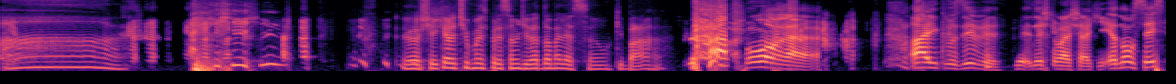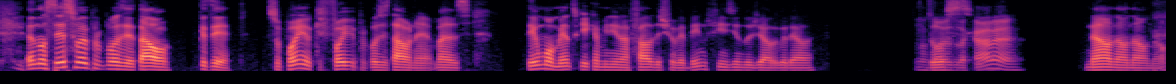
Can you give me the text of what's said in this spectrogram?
Ah! Eu achei que era tipo uma expressão direto da malhação, que barra. Porra! Ah, inclusive, de- deixa eu achar aqui. Eu não sei se, eu não sei se foi proposital. Quer dizer, suponho que foi proposital, né? Mas tem um momento aqui que a menina fala, deixa eu ver, bem no finzinho do diálogo dela. Nos olhos da Doce. cara? Não, não, não, não.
